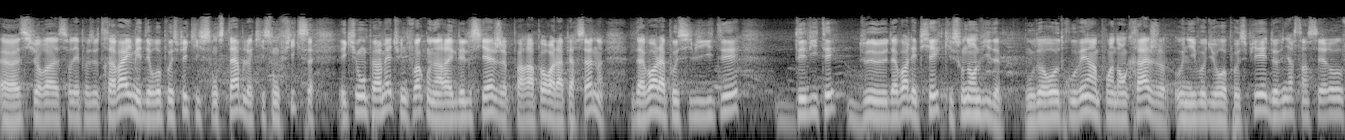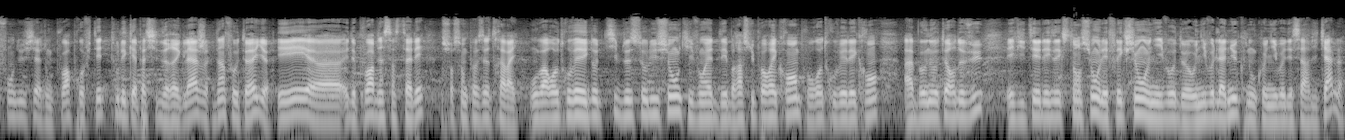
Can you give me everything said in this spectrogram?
euh, sur, euh, sur les postes de travail, mais des repose-pieds qui sont stables, qui sont fixes et qui vont permettre, une fois qu'on a réglé le siège par rapport à la personne, d'avoir la possibilité d'éviter d'avoir les pieds qui sont dans le vide. Donc de retrouver un point d'ancrage au niveau du repose-pied de venir s'insérer au fond du siège. Donc pouvoir profiter de toutes les capacités de réglage d'un fauteuil et, euh, et, de pouvoir bien s'installer sur son poste de travail. On va retrouver d'autres types de solutions qui vont être des bras support écran pour retrouver l'écran à bonne hauteur de vue, éviter les extensions les flexions au niveau, de, au niveau de la nuque, donc au niveau des cervicales.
